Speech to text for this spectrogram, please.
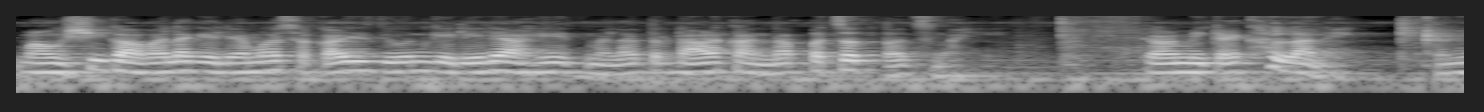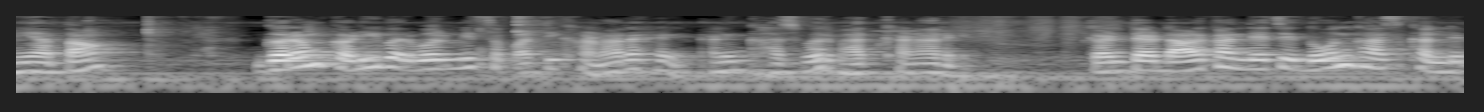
मावशी गावाला गेल्यामुळे सकाळीच देऊन गेलेले आहेत. मला तर डाळ कांदा पचतच नाही. त्यामुळे मी काही खाल्ला नाही. तर मी आता गरम कढीबरोबर मी चपाती खाणार आहे आणि घासभर भात खाणार आहे. कारण त्या डाळ कांद्याचे दोन घास खाल्लेत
